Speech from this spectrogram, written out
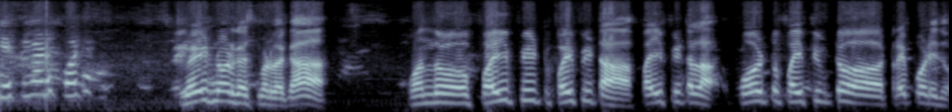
ಗೆಸ್ ಮಾಡು ಫೋಟೋ ವೆಯ್ಟ್ ನೋಡಿ ಗೆಸ್ ಮಾಡ್ಬೇಕಾ? ಒಂದು ಫೈವ್ ಫೀಟ್ ಫೈವ್ ಫೀಟಾ ಫೈವ್ ಫೀಟ್ ಅಲ್ಲ. Four to five feet tripod ಇದು.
